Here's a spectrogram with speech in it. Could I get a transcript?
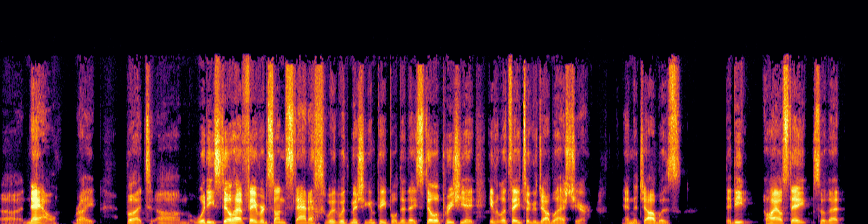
uh, now, right? But um, would he still have favored son status with, with Michigan people? Did they still appreciate, even let's say he took the job last year and the job was they beat Ohio State, so that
